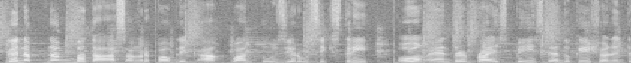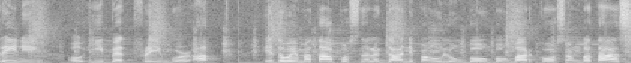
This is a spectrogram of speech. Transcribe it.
Ganap ng batas ang Republic Act 12063 o ang Enterprise-Based Education and Training o EBET Framework Act. Ito ay matapos na lagdaan ni Pangulong Bongbong Marcos ang batas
